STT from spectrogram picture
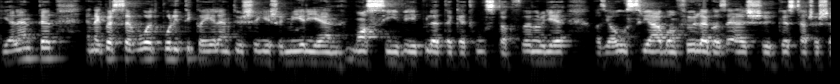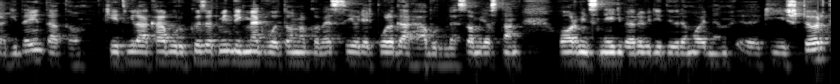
jelentett. Ennek persze volt politikai jelentőség is, hogy miért ilyen masszív épületeket húztak föl, mert ugye az Ausztriában főleg az első köztársaság idején, tehát a két világháború között mindig megvolt annak a veszély, hogy egy polgárháború lesz, ami aztán 34-ben rövid időre majdnem ki is tört,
